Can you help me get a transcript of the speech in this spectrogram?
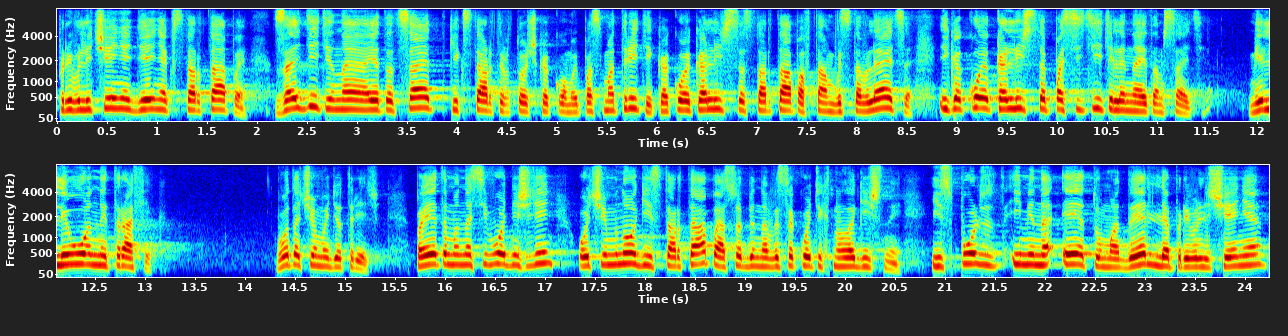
привлечения денег в стартапы. Зайдите на этот сайт kickstarter.com и посмотрите, какое количество стартапов там выставляется и какое количество посетителей на этом сайте. Миллионный трафик. Вот о чем идет речь. Поэтому на сегодняшний день очень многие стартапы, особенно высокотехнологичные, используют именно эту модель для привлечения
